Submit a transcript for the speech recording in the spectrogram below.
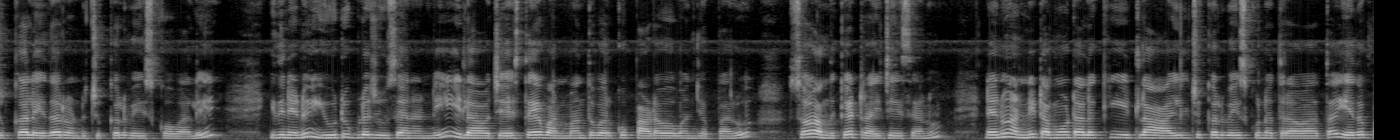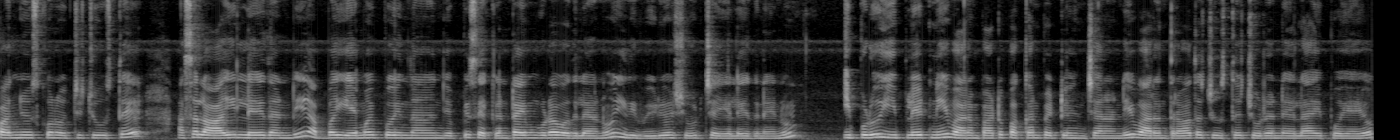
చుక్క లేదా రెండు చుక్కలు వేసుకోవాలి. ఇది నేను యూట్యూబ్లో చూశానండి. ఇలా చేస్తే వన్ మంత్ వరకు పాడవని చెప్పారు. సో అందుకే ట్రై చేశాను. నేను అన్ని టమోటాలకి ఇట్లా ఆయిల్ చుక్కలు వేసుకున్న తర్వాత ఏదో పని చూసుకొని వచ్చి చూస్తే అసలు ఆయిల్ లేదండి. అబ్బాయి ఏమైపోయిందా అని చెప్పి సెకండ్ టైం కూడా వదిలాను. ఇది వీడియో షూట్ చేయలేదు నేను. ఇప్పుడు ఈ ప్లేట్ని వారం పాటు పక్కన పెట్టి ఉంచానండి. వారం తర్వాత చూస్తే చూడండి ఎలా అయిపోయాయో.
